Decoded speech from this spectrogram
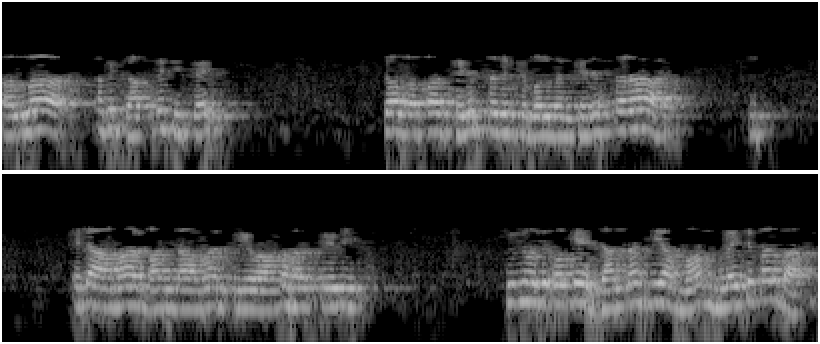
আল্লাহ, আমি তো আপনাকে চাই তো আল্লাহ ফেরেস্তাদেরকে বলবেন ফেরেস্তারা এটা আমার বান্দা, আমার প্রিয়, আমার প্রেমিক। তুমি ওদের, ওকে জান্নাত দিয়া মন ভুলাইতে পারবা?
